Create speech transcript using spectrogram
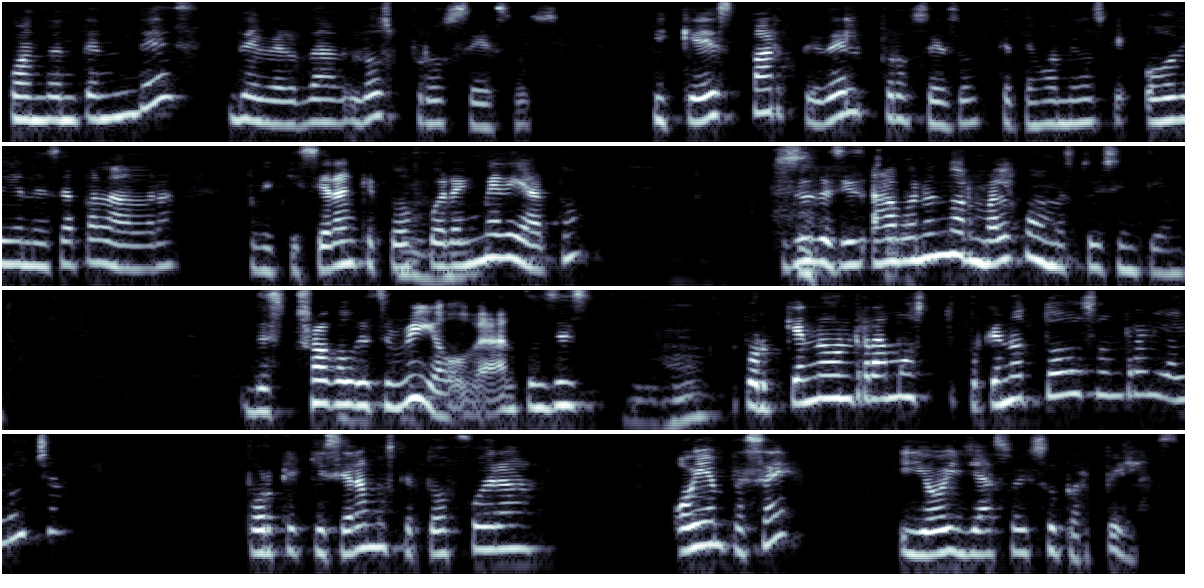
cuando entendés de verdad los procesos y que es parte del proceso, que tengo amigos que odian esa palabra porque quisieran que todo fuera inmediato. Entonces decís, ah, bueno, es normal como me estoy sintiendo. The struggle is real, ¿verdad? Entonces, ¿por qué no honramos, por qué no todos honran la lucha? Porque quisiéramos que todo fuera, hoy empecé y hoy ya soy super pilas.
